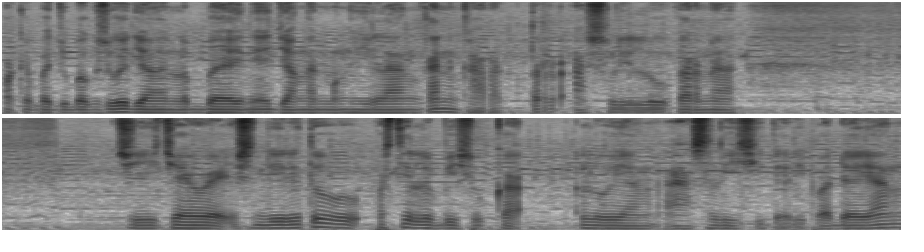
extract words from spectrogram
pakai baju bagus juga jangan lebay. Ini jangan menghilangkan karakter asli lu karena si cewek sendiri tuh pasti lebih suka lu yang asli sih daripada yang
